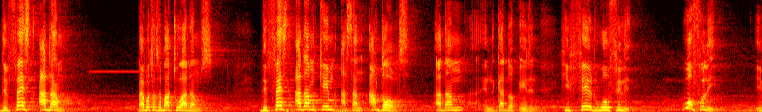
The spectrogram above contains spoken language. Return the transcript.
The first Adam, Bible talks about two Adams. The first Adam came as an adult. Adam in the Garden of Eden. He failed woefully. Woefully. He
